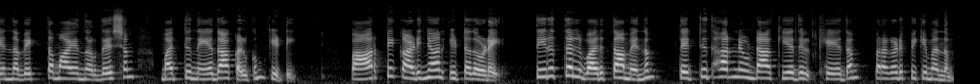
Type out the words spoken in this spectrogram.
എന്ന വ്യക്തമായ നിർദ്ദേശം മറ്റു നേതാക്കൾക്കും കിട്ടി. പാർട്ടി കടിഞ്ഞാൻ ഇട്ടതോടെ തിരുത്തൽ വരുത്താമെന്നും തെറ്റിദ്ധാരണയുണ്ടാക്കിയതിൽ ഖേദം പ്രകടിപ്പിക്കുമെന്നും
